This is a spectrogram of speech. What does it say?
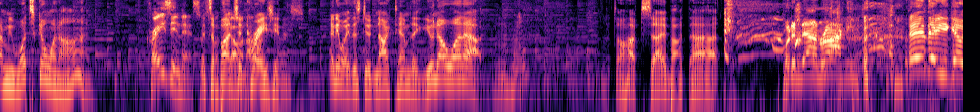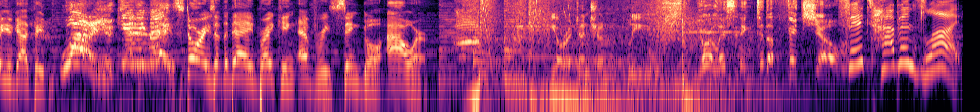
I mean, what's going on? craziness. It's a bunch of craziness. on. Craziness. Anyway, this dude knocked him the you know what out. Mm-hmm. That's all I have to say about that. Put him down, Rock. and there you go. You got the what are you kidding me? stories of the day breaking every single hour. Your attention, please. You're listening to The Fitz Show. Fitz happens live.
